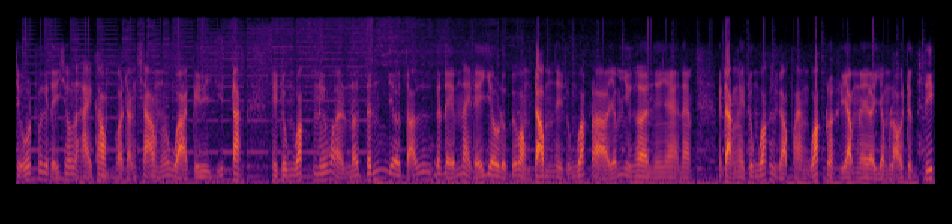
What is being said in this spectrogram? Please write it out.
Xê Út với cái tỷ số là 2-0 và trận sau nữa hòa Kyrgyzstan thì Trung Quốc nếu mà nó tính vô tới cái điểm này để vô được cái vòng trong thì Trung Quốc là giống như hên nha nha anh em cái trận này Trung Quốc thì gặp Hàn Quốc rồi dòng này là dòng loại trực tiếp.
